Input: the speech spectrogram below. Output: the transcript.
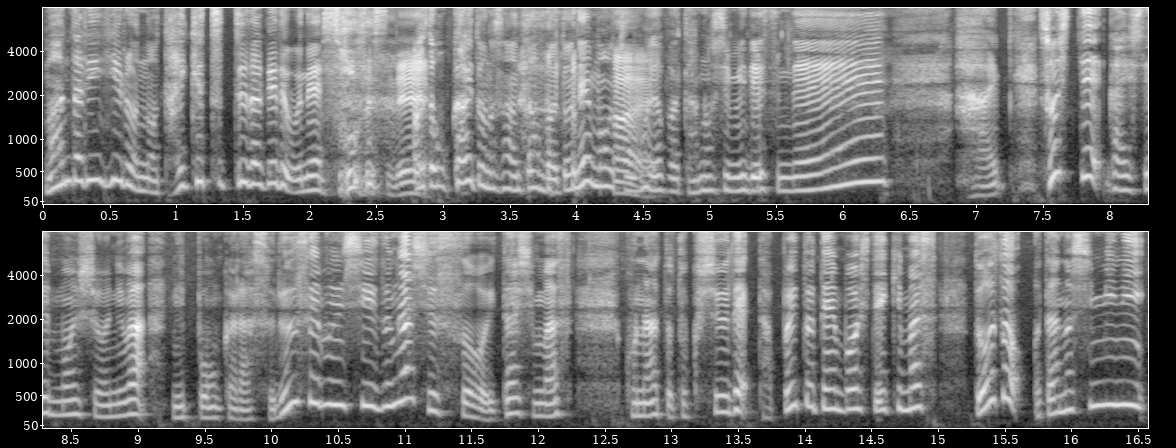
マンダリンヒーローの対決っていうだけでもねそうですねあと北海道の三冠馬とね もうそはいのやっぱり楽しみですね。はい。そして凱旋門賞には日本からスルーセブンシーズが出走いたします。この後特集でたっぷりと展望していきます。どうぞお楽しみに。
